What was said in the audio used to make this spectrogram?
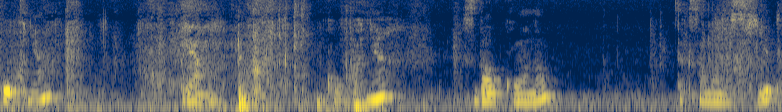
кухня. Прямо кухня з балкону. Так само на схід.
